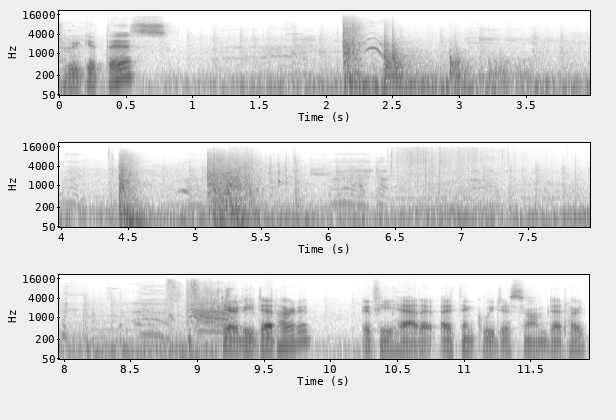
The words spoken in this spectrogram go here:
Do we get this? Garrett, he dead-hearted? If he had it. I think we just saw him dead-hard.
